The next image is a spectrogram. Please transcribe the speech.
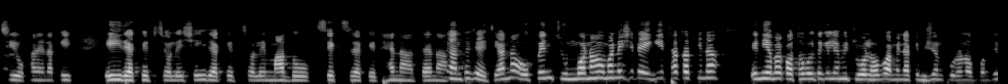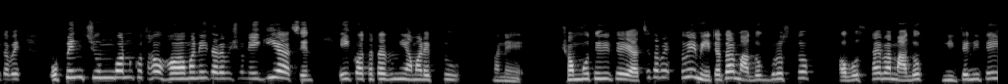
করছি, ওখানে নাকি এই র্যাকেট চলে, সেই র্যাকেট চলে, মাদক সেক্স র্যাকেট হ্যানা ত্যানা জানতে চাইছি, আর না ওপেন চুম্বন হওয়া মানে সেটা এগিয়ে থাকা কিনা, এ নিয়ে আবার কথা বলতে গেলে আমি ট্রোল হব, আমি নাকি ভীষণ পুরনোপন্থী তবে ওপেন চুম্বন কোথাও হওয়া মানেই তারা ভীষণ এগিয়ে আছেন, এই কথাটা নিয়ে আমার একটু মানে সম্মতি দিতেই আছে, তবে তুমি মেয়েটা তো আর মাদকগ্রস্ত অবস্থায় বা মাদক নিতে নিতেই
